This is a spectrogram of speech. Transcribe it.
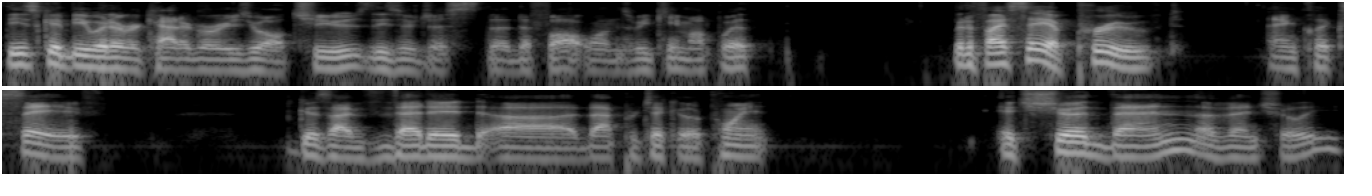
These could be whatever categories you all choose. These are just the default ones we came up with. But if I say approved and click save, because I've vetted uh, that particular point, it should then eventually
